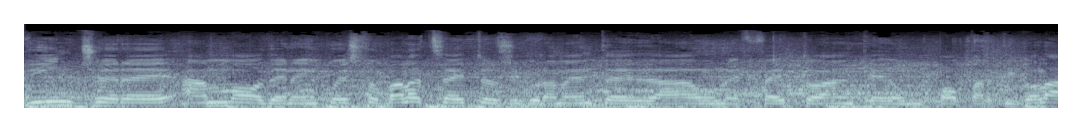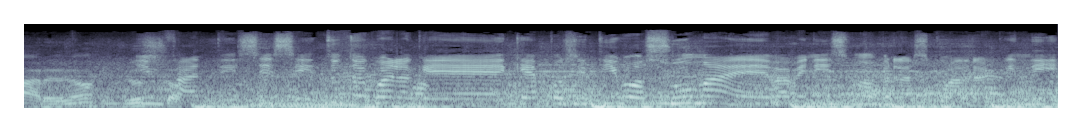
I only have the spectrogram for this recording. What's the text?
vincere a Modena in questo palazzetto sicuramente dà un effetto anche un po' particolare, no? Giusto? Infatti, sì, sì, tutto quello che, che è positivo suma e va benissimo per la squadra, quindi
